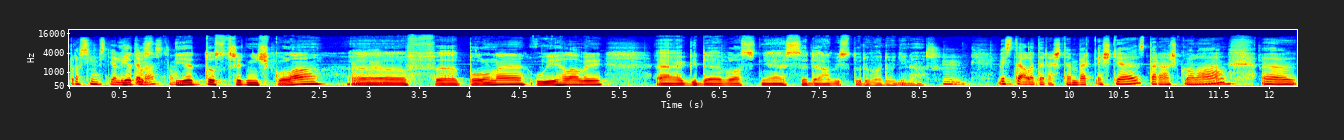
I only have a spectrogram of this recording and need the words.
Prosím, sdělíte je to, nás tom. Je to střední škola uh-huh. v Polné u Jihlavy, eh, kde vlastně se dá vystudovat hodinář. Hmm. Vy jste ale teda Štemberg ještě, stará škola. Uh-huh.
